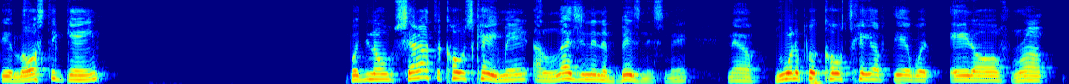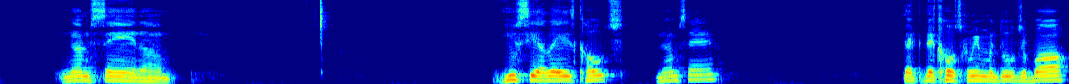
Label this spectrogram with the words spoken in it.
They lost the game. But, you know, shout out to Coach K, man, a legend in the business, man. Now, you want to put Coach K up there with Adolph Rupp, you know what I'm saying? Um, UCLA's coach, you know what I'm saying? That, that coach Kareem Abdul-Jabbar.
